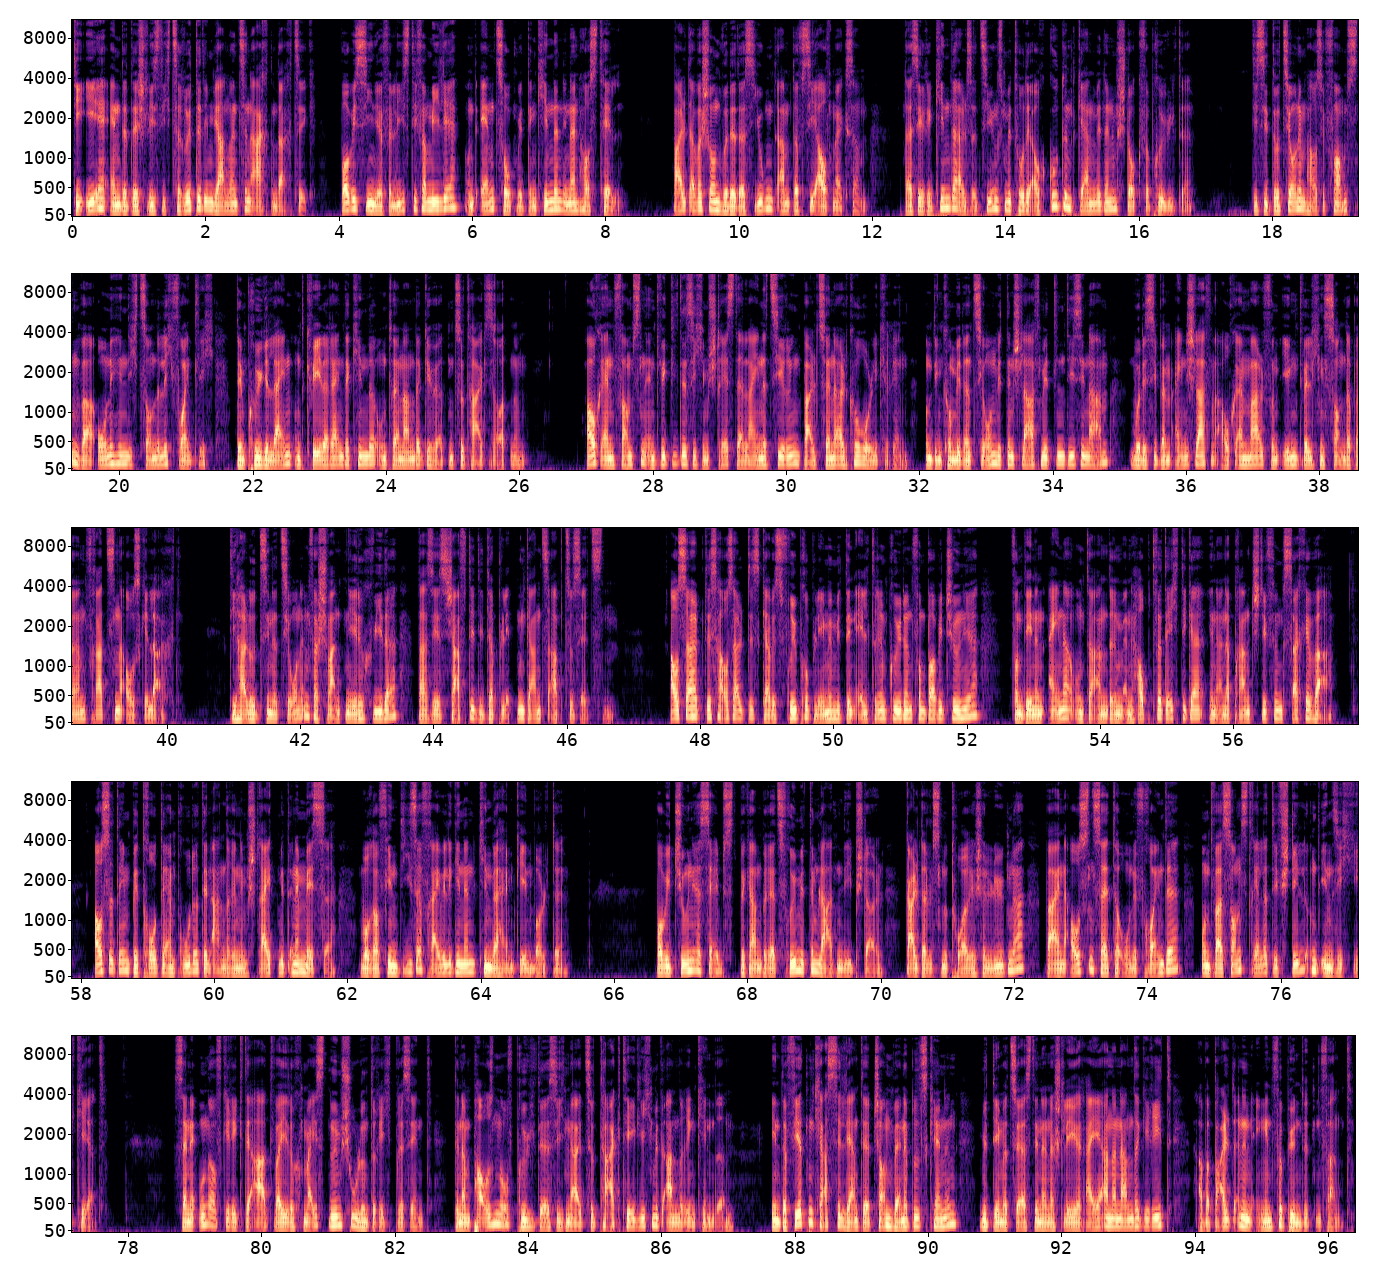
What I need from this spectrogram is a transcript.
Die Ehe endete schließlich zerrüttet im Jahr 1988. Bobby Senior verließ die Familie und Anne zog mit den Kindern in ein Hostel. Bald aber schon wurde das Jugendamt auf sie aufmerksam da sie ihre Kinder als Erziehungsmethode auch gut und gern mit einem Stock verprügelte. Die Situation im Hause Thompson war ohnehin nicht sonderlich freundlich, denn Prügeleien und Quälereien der Kinder untereinander gehörten zur Tagesordnung. Auch Anne Thompson entwickelte sich im Stress der Alleinerzieherin bald zu einer Alkoholikerin und in Kombination mit den Schlafmitteln, die sie nahm, wurde sie beim Einschlafen auch einmal von irgendwelchen sonderbaren Fratzen ausgelacht. Die Halluzinationen verschwanden jedoch wieder, da sie es schaffte, die Tabletten ganz abzusetzen. Außerhalb des Haushaltes gab es früh Probleme mit den älteren Brüdern von Bobby Jr., von denen einer unter anderem ein Hauptverdächtiger in einer Brandstiftungssache war. Außerdem bedrohte ein Bruder den anderen im Streit mit einem Messer, woraufhin dieser freiwillig in ein Kinderheim gehen wollte. Bobby Jr. selbst begann bereits früh mit dem Ladendiebstahl, galt als notorischer Lügner, war ein Außenseiter ohne Freunde und war sonst relativ still und in sich gekehrt. Seine unaufgeregte Art war jedoch meist nur im Schulunterricht präsent, denn am Pausenhof prügelte er sich nahezu tagtäglich mit anderen Kindern. In der vierten Klasse lernte er John Venables kennen, mit dem er zuerst in einer Schlägerei aneinander geriet, aber bald einen engen Verbündeten fand.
